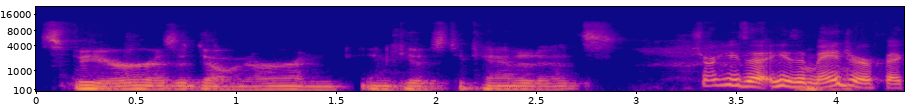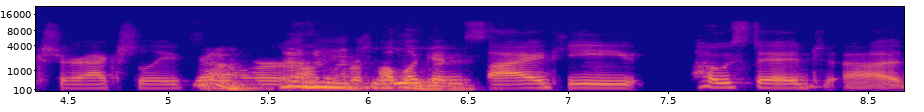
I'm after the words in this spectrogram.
sphere as a donor and, and gives to candidates Sure, he's a he's a uh-huh. major fixture actually for yeah. Yeah, on no, the Republican side. He hosted uh,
